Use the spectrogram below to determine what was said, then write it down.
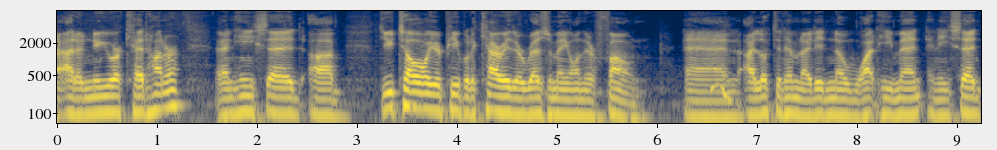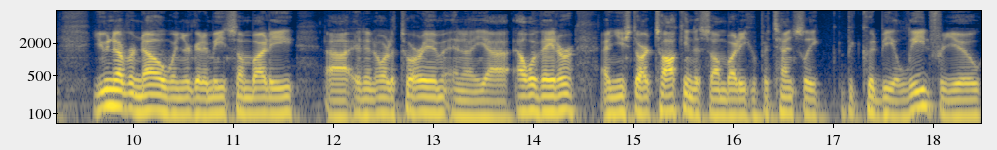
at a New York headhunter, and he said, um, "Do you tell all your people to carry their resume on their phone?" And I looked at him and I didn't know what he meant, and he said, "You never know when you're going to meet somebody uh, in an auditorium in a uh, elevator, and you start talking to somebody who potentially b- could be a lead for you,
